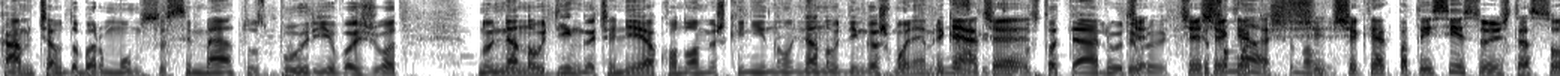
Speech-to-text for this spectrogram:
Kam čia dabar mums susimetus būrį važiuoti? Nu, nenaudinga, čia nei ekonomiškai, nei nu, nenaudinga žmonėms, reikia Ne, čia- stotelių. Čia, taip, čia tai šiek, tiek, šiek tiek pataisysiu, iš tiesų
